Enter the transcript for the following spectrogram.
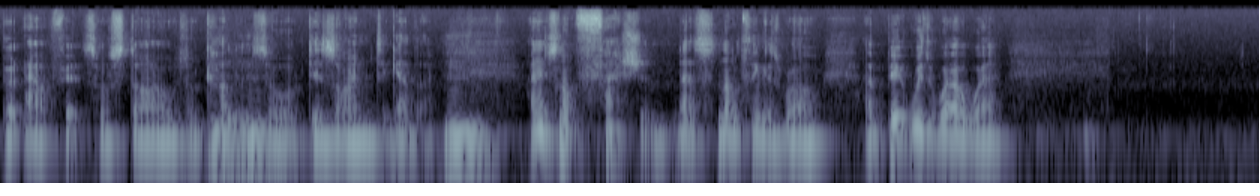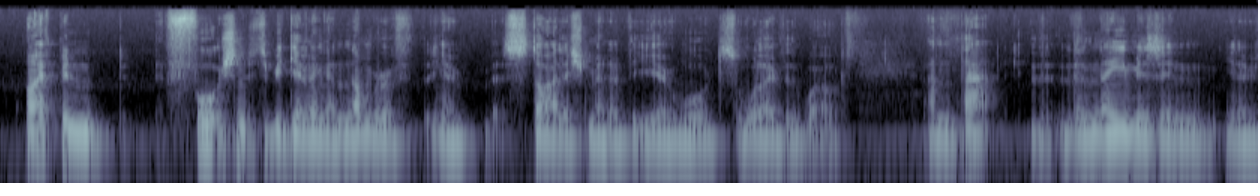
put outfits or styles or colors or design together. mm, And it's not fashion. That's another thing as well. A bit with well where I've been fortunate to be giving a number of you know stylish men of the year awards all over the world, and that the name is in you know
